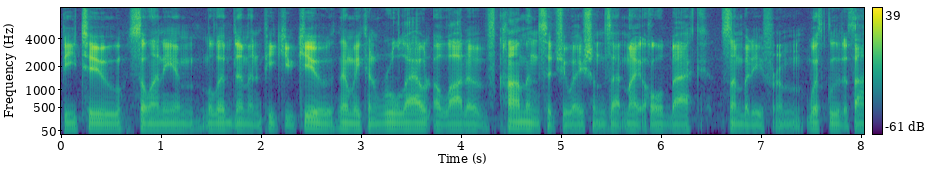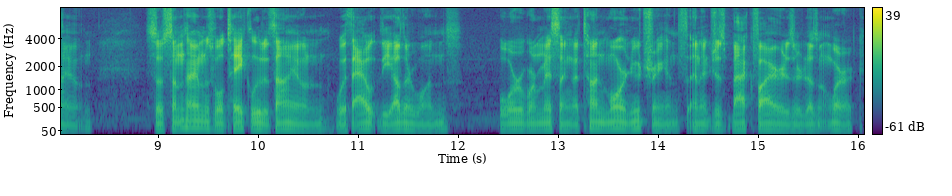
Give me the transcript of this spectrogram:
B2, selenium, molybdenum, and PQQ, then we can rule out a lot of common situations that might hold back somebody from with glutathione. So sometimes we'll take glutathione without the other ones, or we're missing a ton more nutrients and it just backfires or doesn't work.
